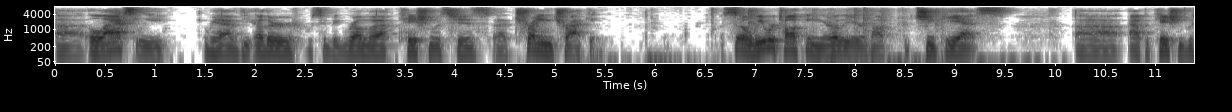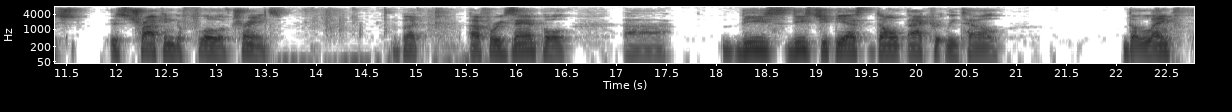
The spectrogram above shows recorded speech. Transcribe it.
uh lastly, we have the other a big realm of application, which is uh, train tracking. So we were talking earlier about GPS uh, applications, which is tracking the flow of trains. But for example, uh, these these GPS don't accurately tell the length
